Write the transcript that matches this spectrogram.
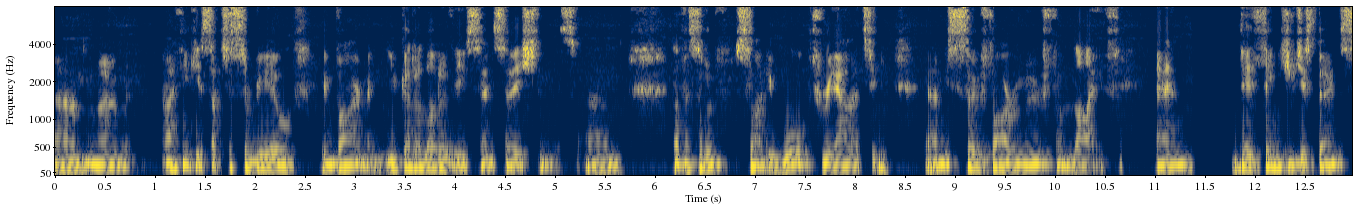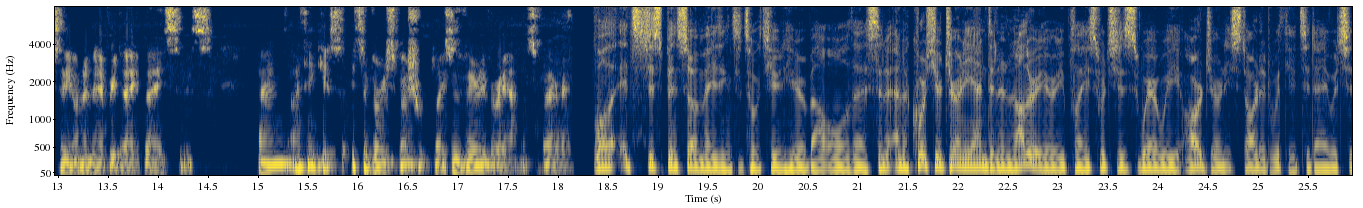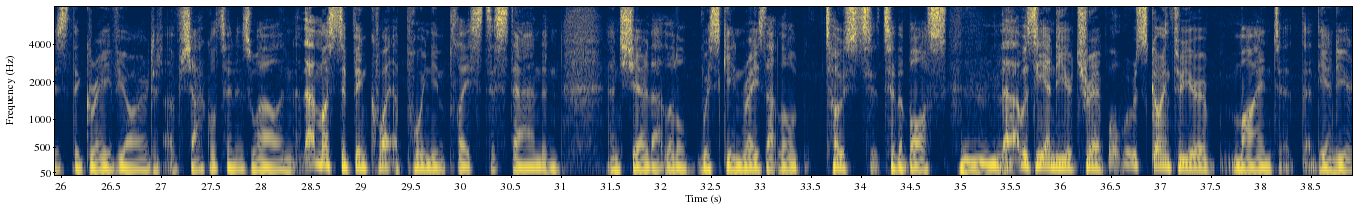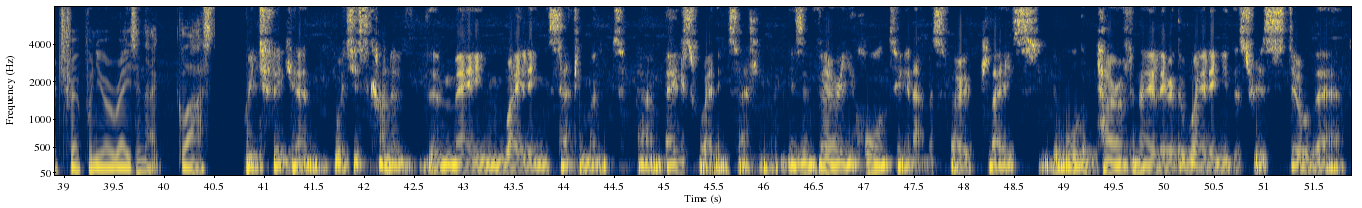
um, moment. I think it's such a surreal environment. You get a lot of these sensations um, of a sort of slightly warped reality. Um, it's so far removed from life. And they're things you just don't see on an everyday basis. And I think it's it's a very special place. It's very very atmospheric. Well, it's just been so amazing to talk to you and hear about all this. And, and of course, your journey ended in another eerie place, which is where we our journey started with you today, which is the graveyard of Shackleton as well. And that must have been quite a poignant place to stand and and share that little whiskey and raise that little toast to the boss. Mm. That was the end of your trip. What was going through your mind at, at the end of your trip when you were raising that glass? Grytviken, which is kind of the main whaling settlement, um, ex-whaling settlement, is a very haunting and atmospheric place. All the paraphernalia of the whaling industry is still there.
